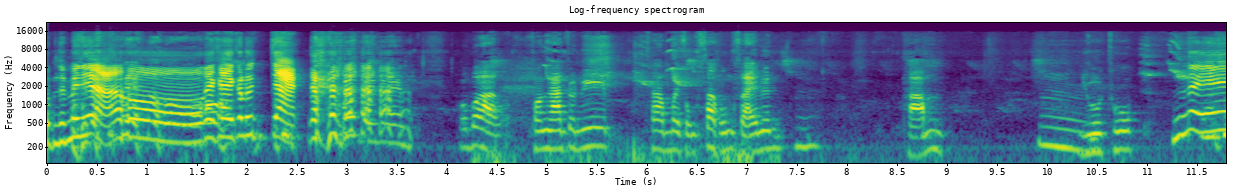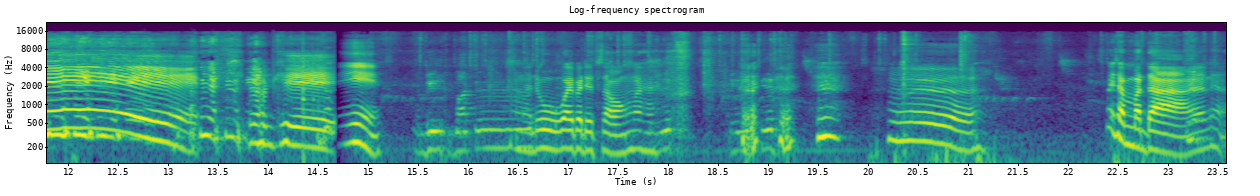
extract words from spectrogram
มิใช่ไหมเนี่ยโอ้โหใครๆก็รู้จัก เป็นเองเพราะว่าพองานตัวนี้ถ้าไม่สงสัยสงสัยนั้นถาม อืม YouTube นี่โอเค นี่ดึงมาเจอมาดูวัยประเด็สองนะคะ เออ ไม่ธรรมดานะเนี่ย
